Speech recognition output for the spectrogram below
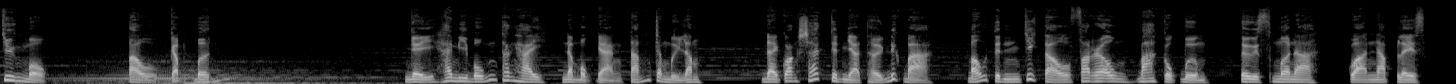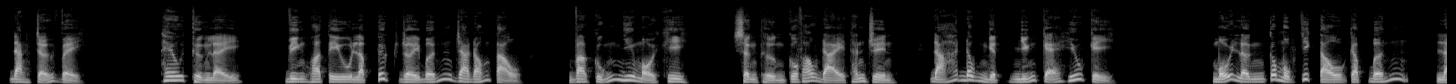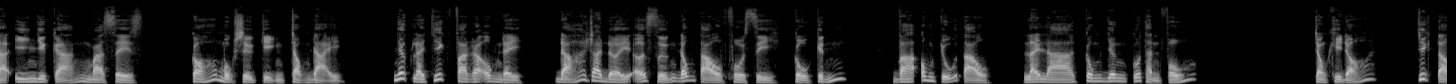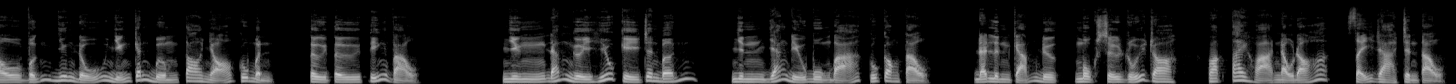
Chương 1 Tàu cập bến Ngày 24 tháng 2 năm 1815, đài quan sát trên nhà thờ Đức Bà báo tin chiếc tàu Pharaon ba cột buồm từ Smyrna qua Naples đang trở về. Theo thường lệ, viên hoa tiêu lập tức rời bến ra đón tàu và cũng như mọi khi, sân thượng của pháo đài Thánh Trin đã đông nghịch những kẻ hiếu kỳ. Mỗi lần có một chiếc tàu cập bến là y như cảng Marseilles, có một sự kiện trọng đại, nhất là chiếc pharaon này đã ra đời ở xưởng đóng tàu Fossey cổ kính và ông chủ tàu lại là công dân của thành phố. Trong khi đó, chiếc tàu vẫn dương đủ những cánh buồm to nhỏ của mình, từ từ tiến vào. Nhưng đám người hiếu kỳ trên bến, nhìn dáng điệu buồn bã của con tàu, đã linh cảm được một sự rủi ro hoặc tai họa nào đó xảy ra trên tàu.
